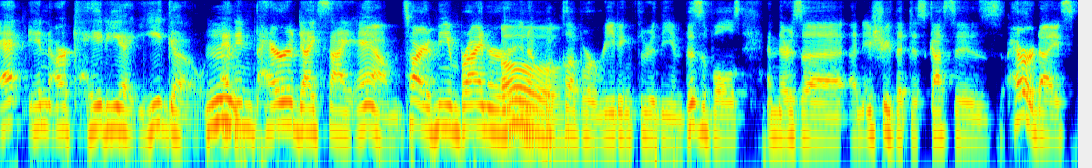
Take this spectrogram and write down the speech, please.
Et in Arcadia ego, Mm. and in Paradise I am. Sorry, me and Brian are in a Oh. book club. We're reading through the Invisibles, and there's a an issue that discusses paradise,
